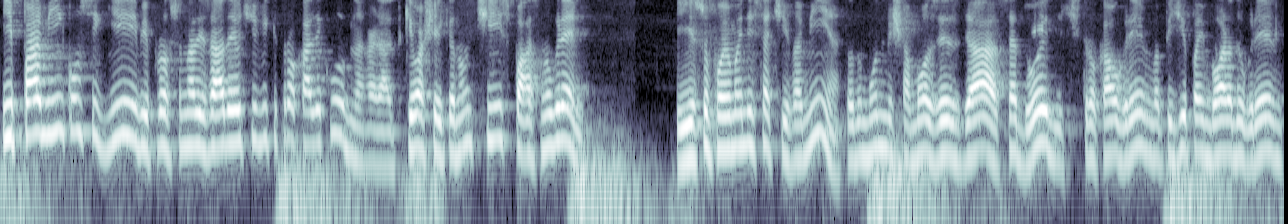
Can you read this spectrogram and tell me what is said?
E para mim conseguir me profissionalizar, eu tive que trocar de clube, na verdade, porque eu achei que eu não tinha espaço no Grêmio. E isso foi uma iniciativa minha. Todo mundo me chamou às vezes de, ah, você é doido de trocar o Grêmio, vai pedir para ir embora do Grêmio.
